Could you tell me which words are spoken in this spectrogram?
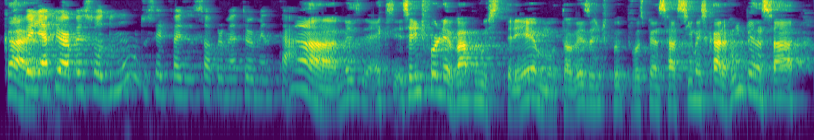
Cara, tipo, ele é a pior pessoa do mundo se ele faz isso só pra me atormentar. Ah, mas é que se a gente for levar para o extremo, talvez a gente fosse pensar assim, mas cara, vamos pensar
